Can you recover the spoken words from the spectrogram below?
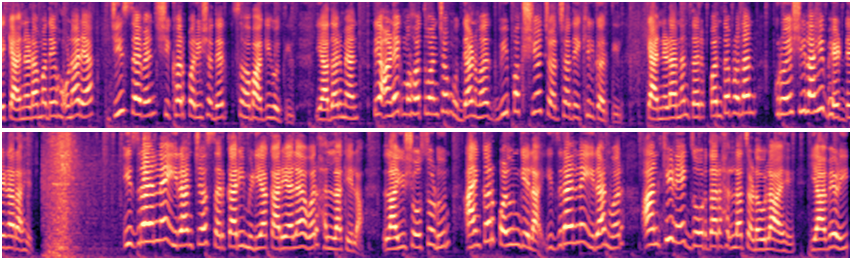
ते कॅनडामध्ये होणाऱ्या जी सेव्हन शिखर परिषदेत सहभागी होतील. या दरम्यान ते अनेक महत्त्वाच्या मुद्द्यांवर द्विपक्षीय चर्चा देखील करतील. कॅनडानंतर पंतप्रधान क्रोएशियालाही भेट देणार आहेत. इस्रायलने इराणच्या सरकारी मीडिया कार्यालयावर हल्ला केला. लाईव्ह शो सोडून अँकर पळून गेला. इस्रायलने इराणवर आणखीन एक जोरदार हल्ला चढवला आहे. यावेळी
